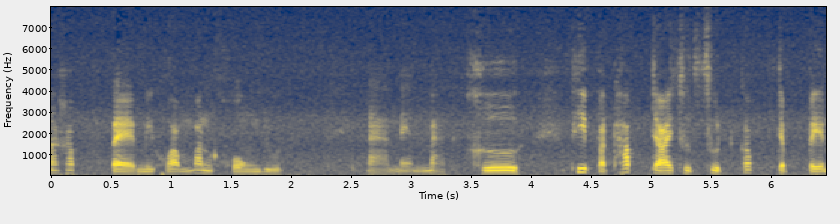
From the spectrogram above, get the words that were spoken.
นะครับ แต่มีความมั่นคงอยู่หนาแน่นมาก คือที่ประทับใจสุดๆก็จะเป็น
